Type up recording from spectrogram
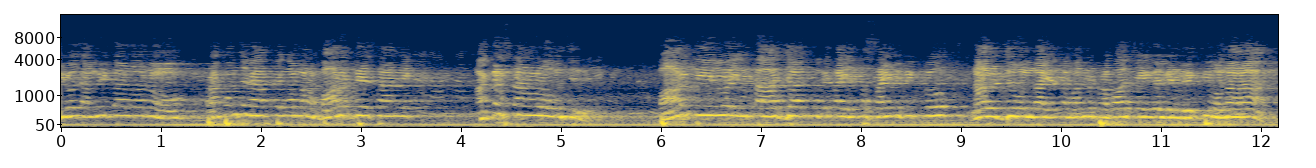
ఈరోజు అమెరికాలోను ప్రపంచవ్యాప్తంగా మన భారతదేశాన్ని అగ్రస్థానంలో ఉంచింది. భారతీయుల్లో ఇంత ఆధ్యాత్మికత ఇంత సైంటిఫిక్ నాలెడ్జ్ ఉందా? ఎంతమందిని ప్రభావితం చేయగలిగిన వ్యక్తి ఉన్నారా?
